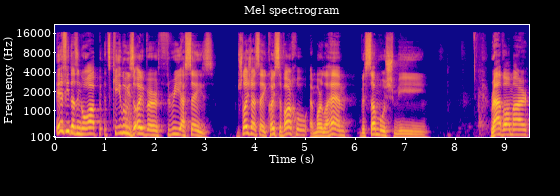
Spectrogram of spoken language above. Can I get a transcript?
If he doesn't go up, it's kilu is over three assays. B'shloisha say koisavarchu and mor lahem v'samu shmi. Rav Omar,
